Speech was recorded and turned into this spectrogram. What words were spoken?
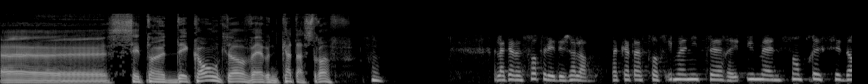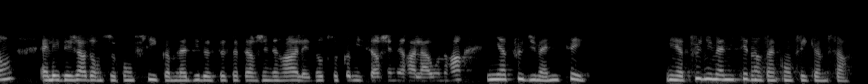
Euh, c'est un décompte là, vers une catastrophe. La catastrophe, elle est déjà là. La catastrophe humanitaire et humaine sans précédent, elle est déjà dans ce conflit, comme l'a dit le secrétaire général et notre commissaire général à UNRWA. Il n'y a plus d'humanité. Il n'y a plus d'humanité dans un conflit comme ça.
